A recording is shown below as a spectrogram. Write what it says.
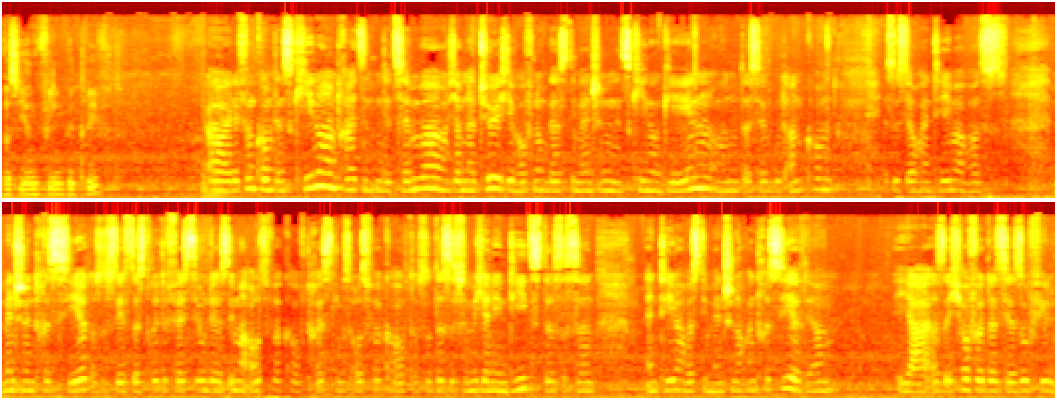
was Ihren Film betrifft? Äh, der Film kommt ins Kino am 13. Dezember und ich habe natürlich die Hoffnung, dass die Menschen ins Kino gehen und dass er gut ankommt. Es ist ja auch ein Thema, was Menschen interessiert. Also es ist jetzt das dritte Festival und der ist immer ausverkauft, restlos ausverkauft. Also das ist für mich ein Indiz, das ist ein, ein Thema, was die Menschen auch interessiert. Ja, ja also ich hoffe, dass ja so viel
